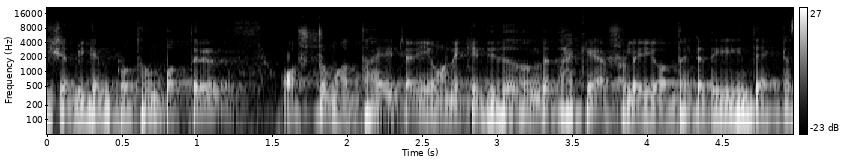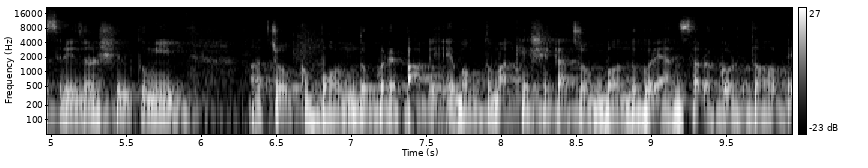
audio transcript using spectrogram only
হিসাব বিজ্ঞান প্রথম পত্রের অষ্টম অধ্যায়। এটা নিয়ে অনেকে দ্বিধাদ্বন্দ্বে থাকে। আসলে এই অধ্যায়টা থেকে কিন্তু একটা সৃজনশীল তুমি চোখ বন্ধ করে পাবে এবং তোমাকে সেটা চোখ বন্ধ করে অ্যান্সারও করতে হবে।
